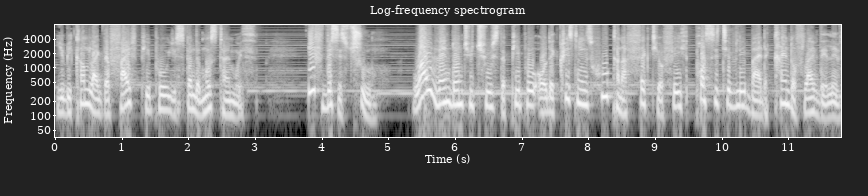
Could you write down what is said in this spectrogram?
you become like the five people you spend the most time with. If this is true, why then don't you choose the people or the Christians who can affect your faith positively by the kind of life they live?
